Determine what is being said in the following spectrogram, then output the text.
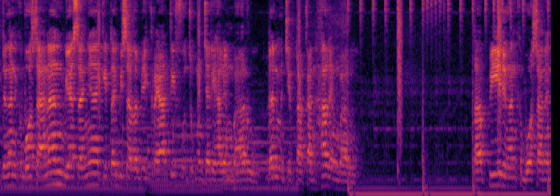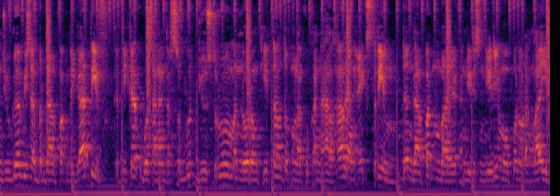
Dengan kebosanan, biasanya kita bisa lebih kreatif untuk mencari hal yang baru dan menciptakan hal yang baru. Tapi dengan kebosanan juga bisa berdampak negatif ketika kebosanan tersebut justru mendorong kita untuk melakukan hal-hal yang ekstrim dan dapat membahayakan diri sendiri maupun orang lain.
